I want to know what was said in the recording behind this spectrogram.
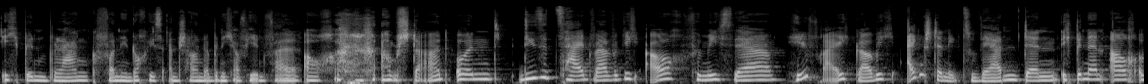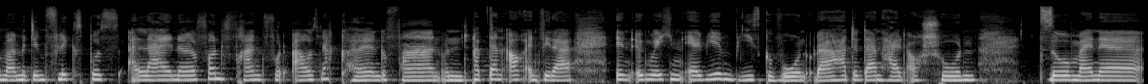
Ich bin blank von den Lochis anschauen, da bin ich auf jeden Fall auch am Start. Und diese Zeit war wirklich auch für mich sehr hilfreich, glaube ich, eigenständig zu werden, denn ich bin dann auch immer mit dem Flixbus alleine von Frankfurt aus nach Köln gefahren und habe dann auch entweder in irgendwelchen Airbnbs gewohnt oder hatte dann halt auch schon so meine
